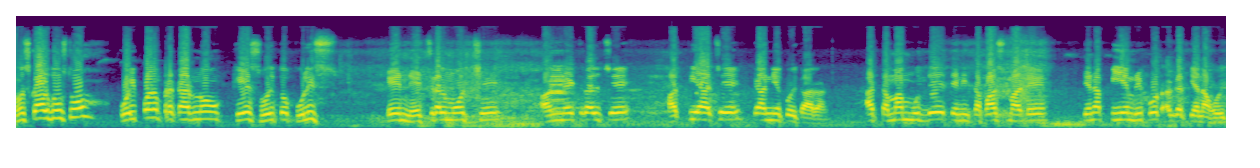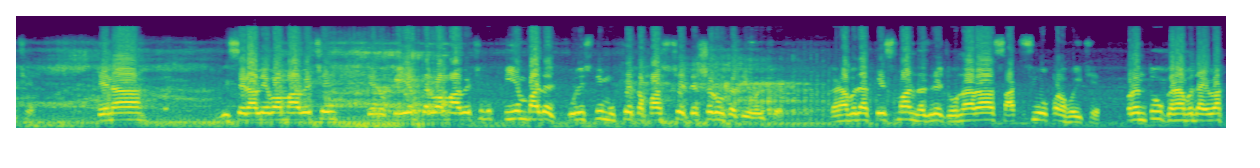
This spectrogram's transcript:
નમસ્કાર દોસ્તો કોઈ પણ પ્રકારનો કેસ હોય તો પોલીસ એ નેચરલ મોત છે, અનનેચરલ છે, હત્યા છે કે અન્ય કોઈ કારણ. આ તમામ મુદ્દે તેની તપાસ માટે તેના પીએમ રિપોર્ટ અગત્યના હોય છે. તેના વિસેરા લેવામાં આવે છે, તેનો પીએમ કરવામાં આવે છે અને પીએમ બાદ જ પોલીસની મુખ્ય તપાસ છે તે શરૂ થતી હોય છે. ઘણા બધા કેસમાં નજરે જોનારા સાક્ષીઓ પણ હોય છે. પરંતુ ઘણા બધા એવા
